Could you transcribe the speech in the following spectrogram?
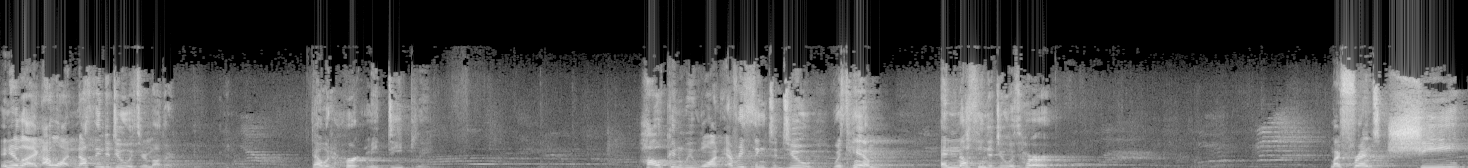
and you're like, I want nothing to do with your mother. That would hurt me deeply. How can we want everything to do with him and nothing to do with her? My friends, she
